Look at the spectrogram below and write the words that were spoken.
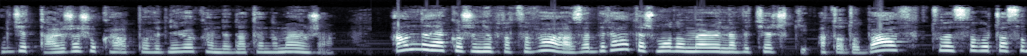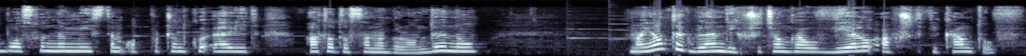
gdzie także szukała odpowiedniego kandydata na męża. Anna, jako że nie pracowała, zabierała też młodą Mary na wycieczki, a to do Bath, które swego czasu było słynnym miejscem odpoczynku elit, a to do samego Londynu. Majątek Blendich przyciągał wielu absztyfikantów,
